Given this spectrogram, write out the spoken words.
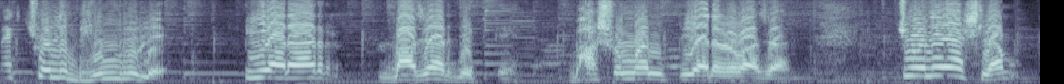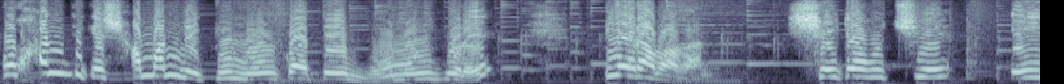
অ্যাকচুয়ালি ভীমরুলে পিয়ারার বাজার দেখতে, ভাসমান পিয়ারার বাজার। চলে আসলাম ওখান থেকে সামান্য একটু নৌকাতে ভ্রমণ করে পিয়ারা বাগান। সেটা হচ্ছে এই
